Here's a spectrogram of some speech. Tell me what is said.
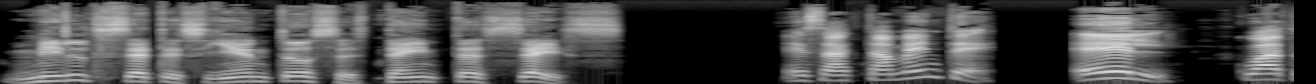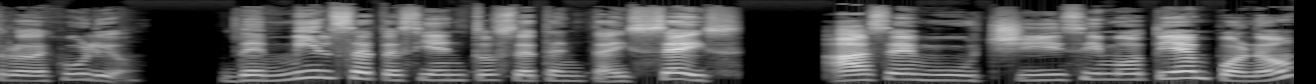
1776. Exactamente. El 4 de julio de 1776. Hace muchísimo tiempo, ¿no?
